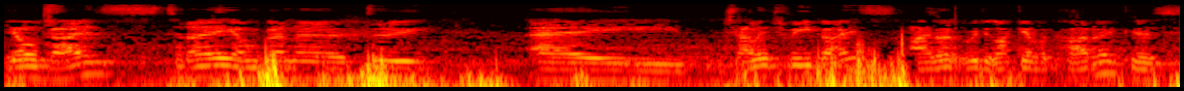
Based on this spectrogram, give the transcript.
Yo guys, today I'm gonna do a challenge for you guys. I don't really like avocado because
